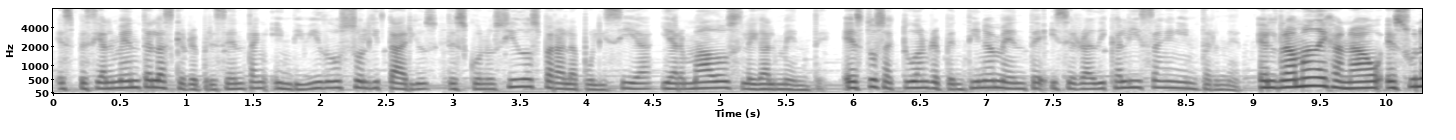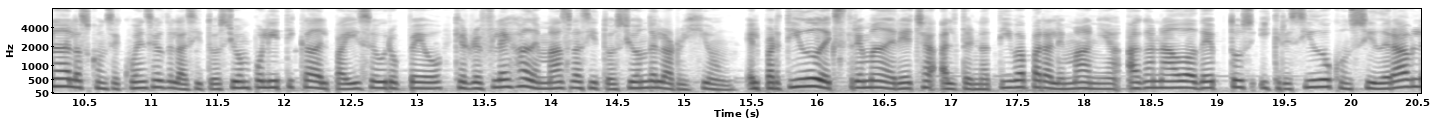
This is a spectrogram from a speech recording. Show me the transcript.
especialmente las que representan individuos solitarios desconocidos para la policía y armados legalmente. Estos actúan repentinamente y se radicalizan en Internet. El drama de Hanau es una de las consecuencias de la situación política del país europeo que refleja además la situación de la región. El partido de extrema derecha Alternativa para Alemania ha ganado adeptos y crecido considerablemente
